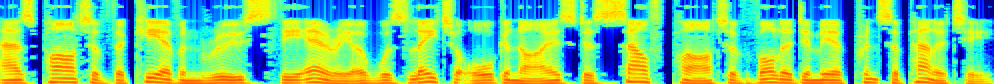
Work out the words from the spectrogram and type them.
As part of the Kievan Rus the area was later organized as south part of Volodymyr Principality,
